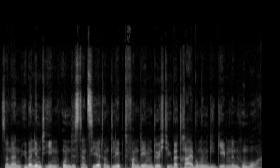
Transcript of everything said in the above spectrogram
sondern übernimmt ihn undistanziert und lebt von dem durch die Übertreibungen gegebenen Humor.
